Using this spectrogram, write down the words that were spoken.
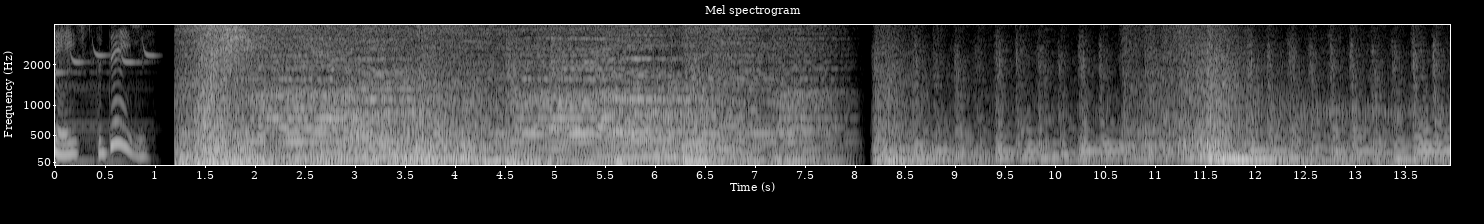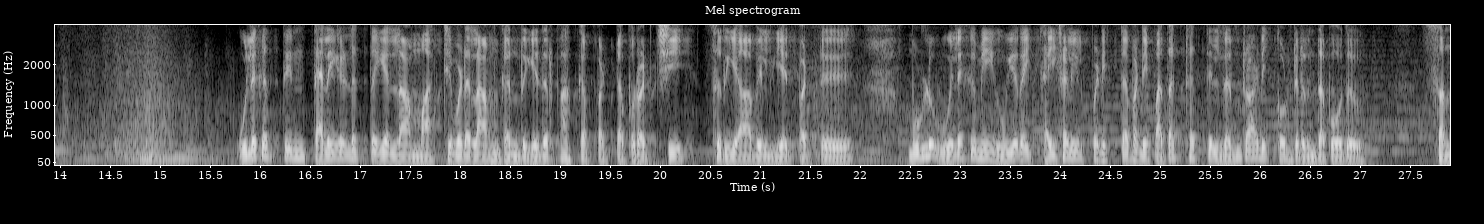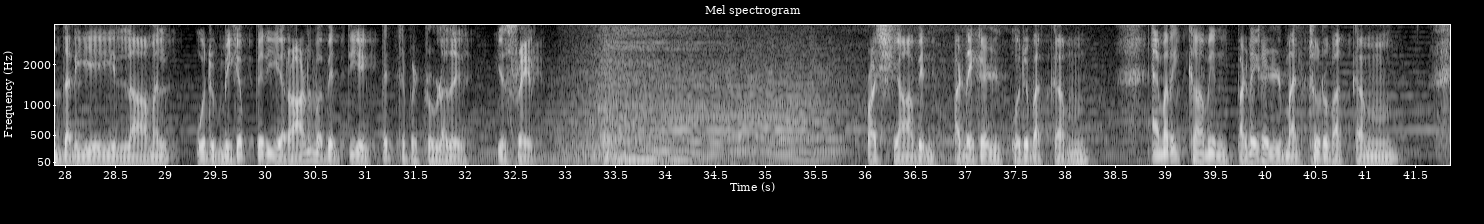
Taste the Daily. உலகத்தின் தலையெழுத்தை எல்லாம் மாற்றிவிடலாம் என்று எதிர்பார்க்கப்பட்ட புரட்சி சிரியாவில் ஏற்பட்டு முழு உலகுமே உயிரை கைகளில் பிடித்தபடி பதற்றத்தில் நின்றாடிக் கொண்டிருந்த போது சந்தடியே இல்லாமல் ஒரு மிகப்பெரிய ராணுவ வெற்றியை பெற்றுவிட்டுள்ளது இஸ்ரேல். ரஷ்யாவின் படைகள் ஒரு பக்கம் அமெரிக்காவின் படைகள் மற்றொரு பக்கம்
